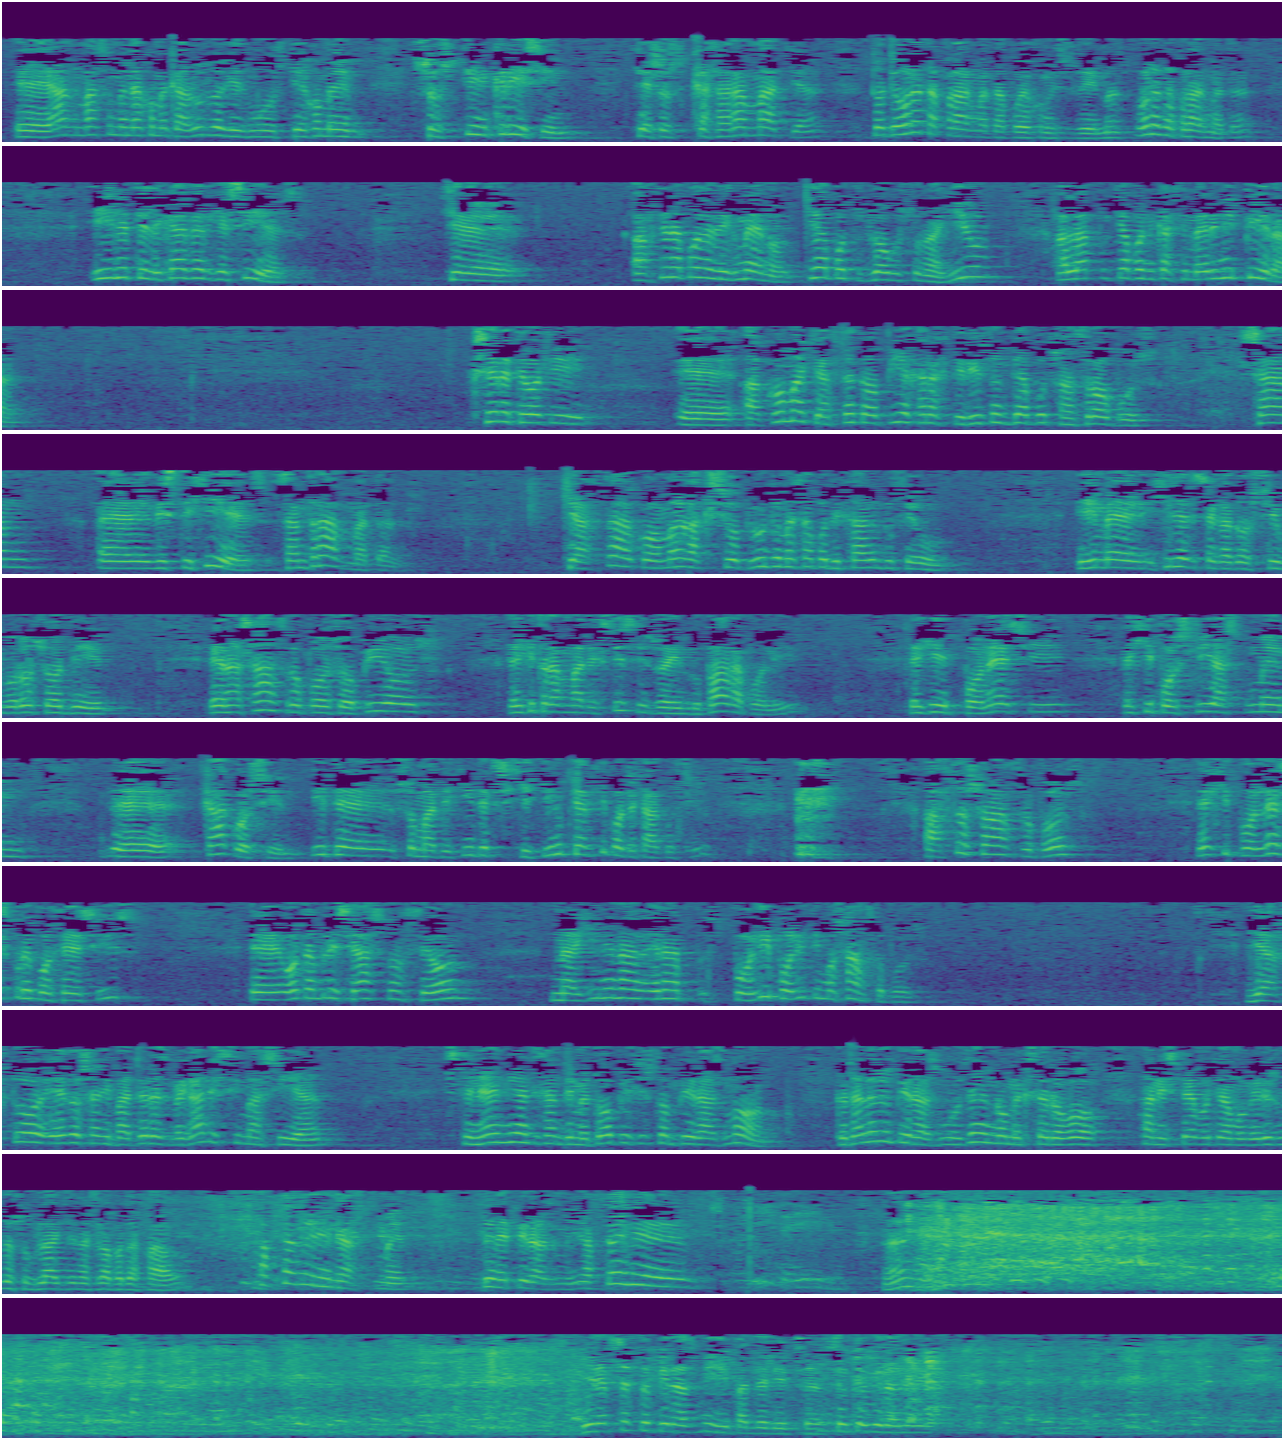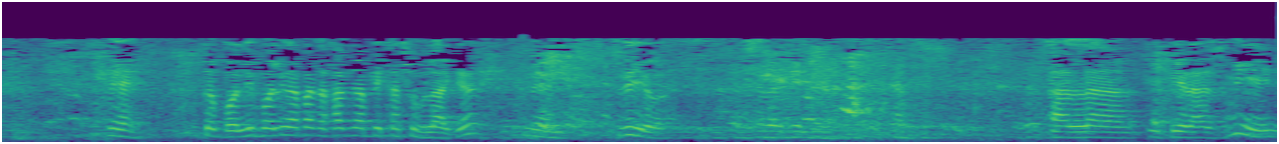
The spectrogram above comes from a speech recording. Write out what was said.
ε, αν μάθουμε να έχουμε καλούς λογισμούς και έχουμε σωστή κρίση και σωστή, καθαρά μάτια τότε όλα τα πράγματα που έχουμε στη ζωή μας όλα τα πράγματα είναι τελικά ευεργεσίες. Και αυτό είναι αποδεδειγμένο και από τους λόγους των Αγίων αλλά και από την καθημερινή πείρα ξέρετε ότι ε, ακόμα και αυτά τα οποία χαρακτηρίζονται από τους ανθρώπους σαν ε, δυστυχίες, σαν τραύματα και αυτά ακόμα αξιοποιούνται μέσα από τη χάρη του Θεού. Είμαι χίλια της εκατό σίγουρος ότι ένας άνθρωπος ο οποίος έχει τραυματιστεί στη ζωή του πάρα πολύ έχει πονέσει έχει υποστεί ας πούμε ε, κάκωση είτε σωματική είτε ψυχική οποιαδήποτε κάκωση αυτός ο άνθρωπος έχει πολλές προϋποθέσεις ε, όταν πλησιάσει τον Θεό να γίνει ένα, ένα πολύ πολύτιμος άνθρωπος. Γι' αυτό έδωσαν οι πατέρες μεγάλη σημασία στην έννοια της αντιμετώπισης των πειρασμών και όταν λέμε πειρασμούς δεν εννοούμε ξέρω εγώ αν νηστεύω ότι να μου μυρίζουν τα σουβλάκια να θέλω να τα φάω αυτά δεν είναι ας πούμε δεν είναι πειρασμοί αυτά είναι ε; Είναι ψευτοπειρασμοί η παντελίτσα. Ψευτοπειρασμοί. Ναι. Το πολύ πολύ να πάει να φάει μια πίτα σουβλάκια. Ναι. Δύο. Αλλά οι πειρασμοί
